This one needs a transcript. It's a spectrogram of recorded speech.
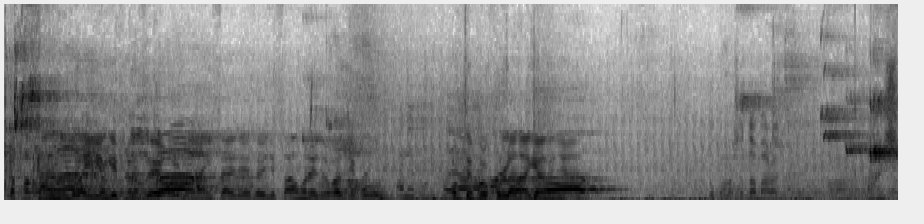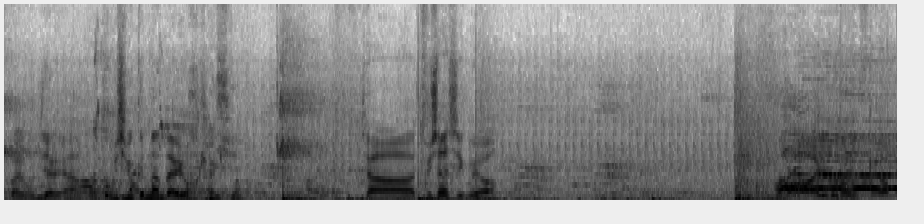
그러니까 박상현 선수가 이 경기 변수예요 얼마나 인사이드에서 이제 싸움을 해줘가지고 업템포를 곤란하게 하느냐 조금 마셨다 말아줘. 아 씨발 언제 야 뭐 조금 쉬면 끝난다 이거 경기 자 투샷이고요 아 이거 넣었어요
